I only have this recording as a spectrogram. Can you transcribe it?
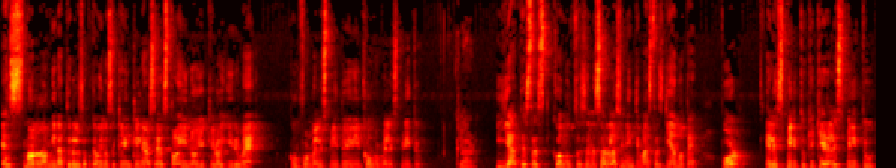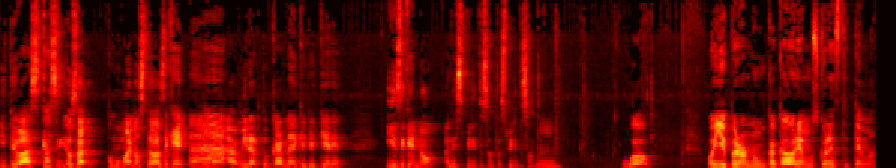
es, no, no, no, mi naturaleza pecaminosa quiere inclinarse a esto y no, yo quiero irme conforme al Espíritu y vivir conforme al Espíritu. Claro. Y ya te estás, cuando estás en esa relación íntima, estás guiándote por el Espíritu, ¿qué quiere el Espíritu? Y te vas casi, o sea, como humanos, te vas de que, ah, a mirar tu carne de que qué quiere. Y es de que no, al Espíritu Santo, Espíritu Santo. Wow. Oye, pero nunca acabaremos con este tema.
